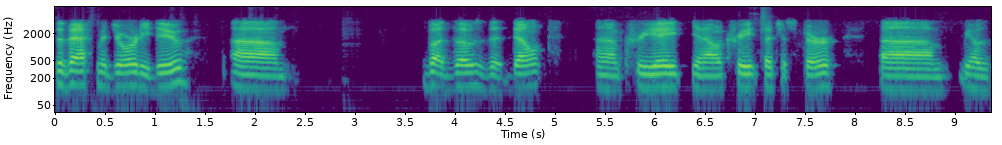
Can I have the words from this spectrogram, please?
the vast majority do, um, but those that don't um, create, you know, create such a stir, um, you know,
